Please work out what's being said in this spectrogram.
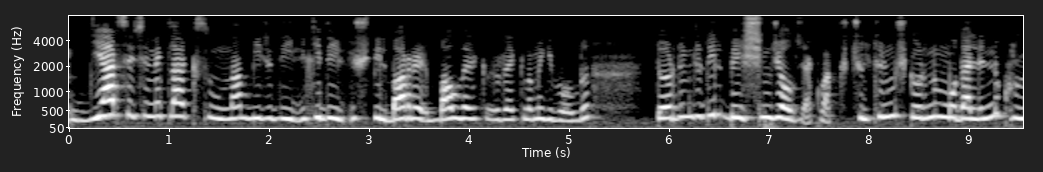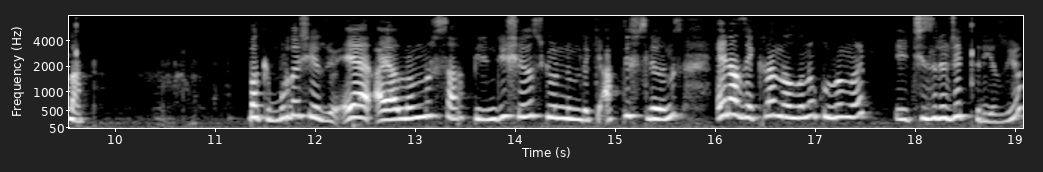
Diğer seçenekler kısmından biri değil, iki değil, üç değil, bar, bal re- reklamı gibi oldu. Dördüncü değil, beşinci olacak. Bak küçültülmüş görünüm modellerini kullan. Bakın burada şey yazıyor. Eğer ayarlanırsa birinci şahıs görünümdeki aktif silahınız en az ekran alanı kullanarak e, çizilecektir yazıyor.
